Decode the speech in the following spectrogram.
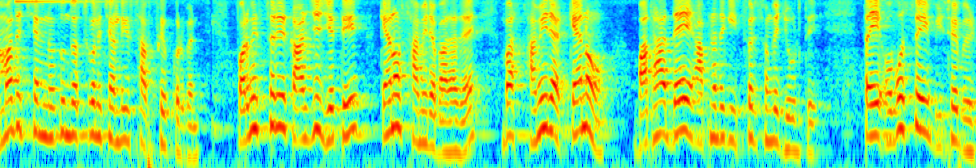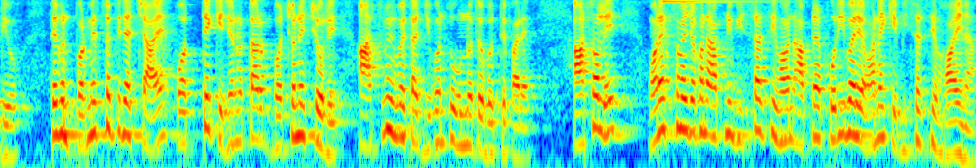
আমাদের চ্যানেল নতুন দর্শক হলে চ্যানেলটিকে সাবস্ক্রাইব করবেন। পরমেশ্বরের কার্যে যেতে কেন স্বামীরা বাধা দেয় বা স্বামীরা কেন বাধা দেয় আপনাদেরকে ঈশ্বরের সঙ্গে জুড়তে? তাই অবশ্যই এই বিষয়ে ভিডিও। দেখুন, পরমেশ্বর পিতা চায় প্রত্যেকে যেন তার বচনে চলে, আত্মিকভাবে তার জীবনকে উন্নত করতে পারে। আসলে, অনেক সময় যখন আপনি বিশ্বাসী হন, আপনার পরিবারে অনেকে বিশ্বাসী হয় না।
